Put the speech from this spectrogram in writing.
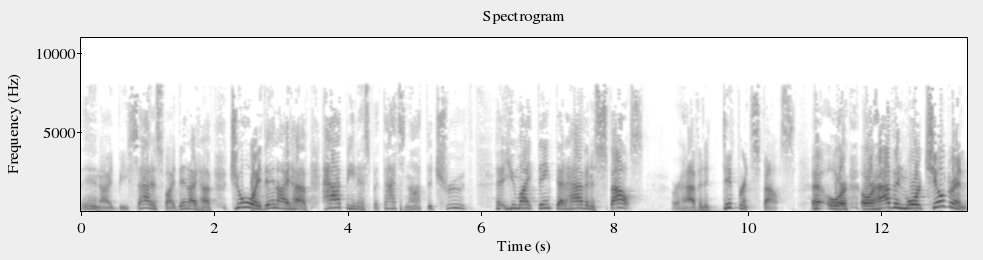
then I'd be satisfied. Then I'd have joy. Then I'd have happiness. But that's not the truth. You might think that having a spouse or having a different spouse, uh, or, or having more children,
